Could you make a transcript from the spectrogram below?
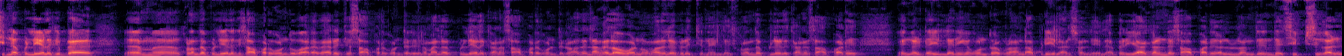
சின்ன பிள்ளைகளுக்கு இப்போ குழந்தை பிள்ளைகளுக்கு சாப்பாடு கொண்டு வர வேற ஏதாச்சும் சாப்பாடு கொண்டு வருவோம் இல்லை பிள்ளைகளுக்கான சாப்பாடு கொண்டு வரும் அதெல்லாம் விலவ பண்ணுவோம். அதில் பிரச்சனை இல்லை. குழந்தை பிள்ளைகளுக்கான சாப்பாடு எங்கள்கிட்ட இல்லை. நீங்கள் கொண்டு வரக்கூடாது அப்படியெல்லாம் சொல்லல. பெரிய இந்த சாப்பாடுகள் வந்து இந்த சிப்ஸுகள்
